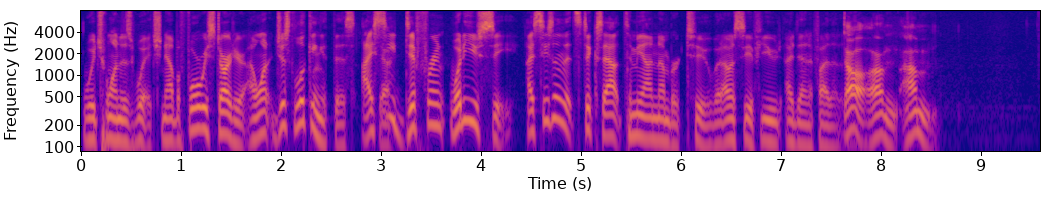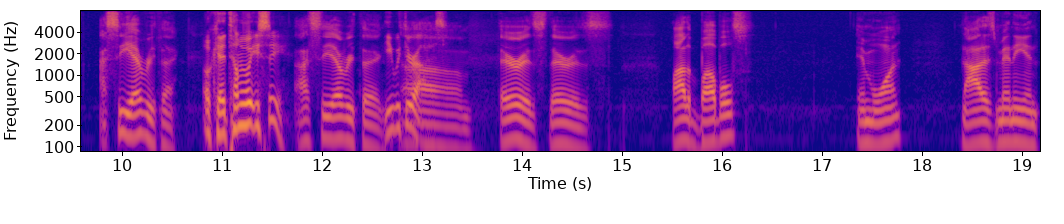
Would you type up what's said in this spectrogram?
which one is which. Now, before we start here, I want just looking at this, I see different. What do you see? I see something that sticks out to me on number two, but I want to see if you identify that. Oh, I'm I'm I see everything. Okay, tell me what you see. I see everything. Eat with your eyes. Um, there is there is a lot of bubbles in one, not as many in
